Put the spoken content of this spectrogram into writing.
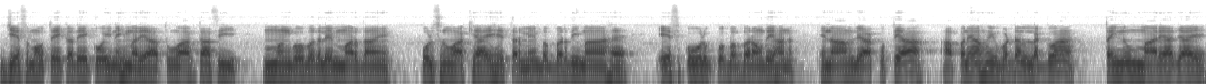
ਜਿਸ ਮੌਤੇ ਕਦੇ ਕੋਈ ਨਹੀਂ ਮਰਿਆ। ਤੂੰ ਆਖਦਾ ਸੀ, ਮੰਗੋ ਬਦਲੇ ਮਰਦਾ ਏ ਪੁਲਿਸ ਨੂੰ ਆਖਿਆ, ਇਹ ਧਰਮੇ ਬੱਬਰ ਦੀ ਮਾਂ ਹੈ। ਇਸ ਕੋਲ ਬੱਬਰ ਆਉਂਦੇ ਹਨ। ਇਨਾਮ ਲਿਆ ਕੁੱਤਿਆ, ਆਪਣਿਆਂ ਹੋਈ ਵੱਢਣ ਲੱਗਵਾ। ਤੈਨੂੰ ਮਾਰਿਆ ਜਾਏ।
